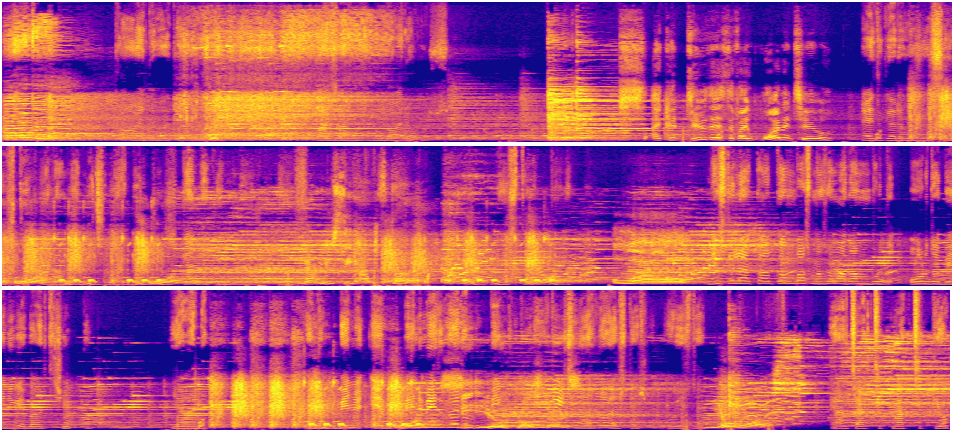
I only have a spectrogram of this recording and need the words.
Haydi bakalım. Kazanmış mübarek olsun. I could do this if I wanted to. Adamların içinden. Now you see how it's done. Lol. Mesela kalkan basmasam adam burada orada beni gebertecekti. Yani. Benim, benim, ev- benim Edgar'ım CEO benim olduğu için arkadaşlar. O yüzden. Yani taktik maktik yok.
